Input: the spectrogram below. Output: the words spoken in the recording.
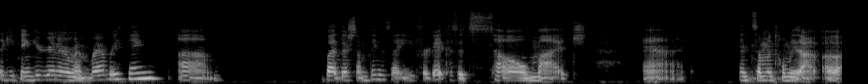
like you think you're gonna remember everything. Um, but there's some things that you forget because it's so much and and someone told me that uh,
